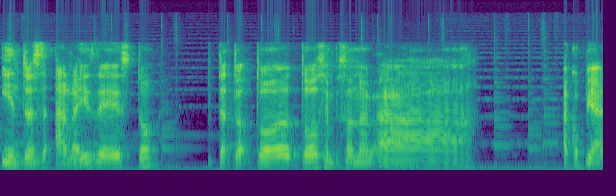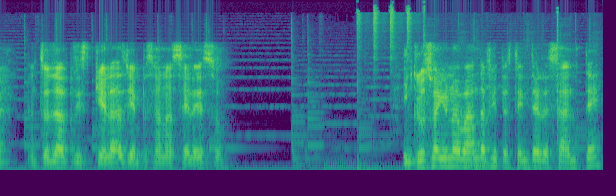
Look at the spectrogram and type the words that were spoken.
Y entonces a raíz de esto, todos empezaron a, a, copiar. Entonces las disqueras ya empezaron a hacer eso. Incluso hay una banda, fíjate, está interesante,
